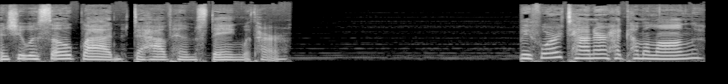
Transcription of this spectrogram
and she was so glad to have him staying with her. Before Tanner had come along,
